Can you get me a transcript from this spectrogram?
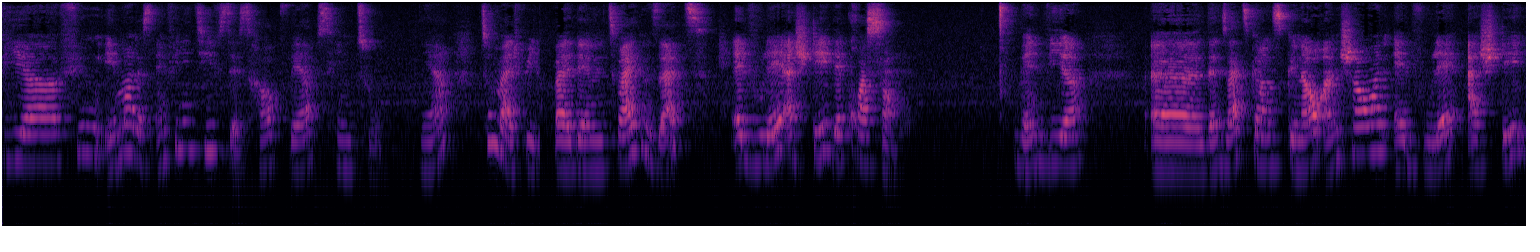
wir fügen immer das Infinitiv des Hauptverbs hinzu. Ja? Zum Beispiel bei dem zweiten Satz, elle voulait acheter des croissants. Wenn wir äh, den Satz ganz genau anschauen, elle voulait acheter,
